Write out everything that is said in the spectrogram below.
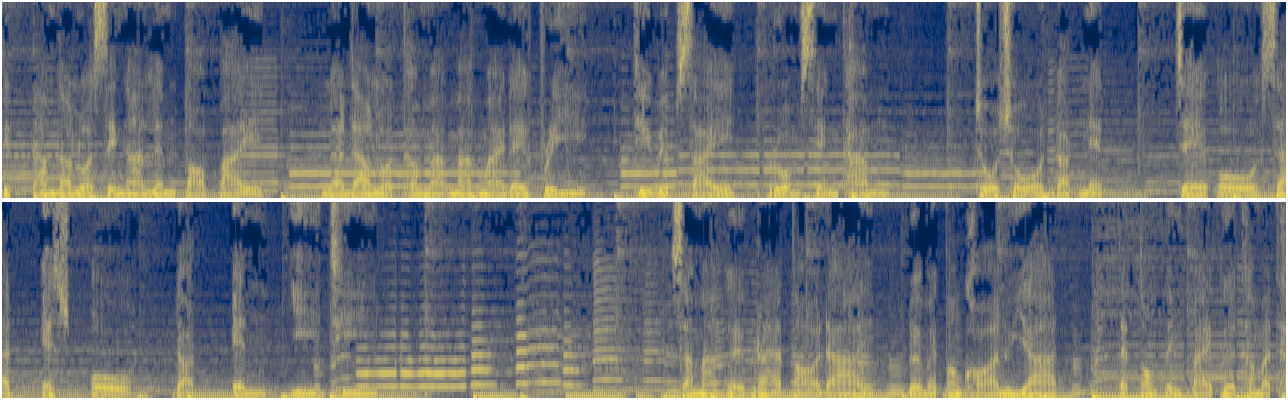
ติดตามดาวน์โหลดเสียงอ่านเล่มต่อไป และดาวน์โหลดธรรมะมากมายได้ฟรี ที่เว็บไซต์ รวมเสียงธรรม jocho.net j o z h o n e t สามารถเผยแพร่ต่อได้ โดยไม่ต้องขออนุญาต แต่ต้องเป็นไปเพื่อธรรมท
